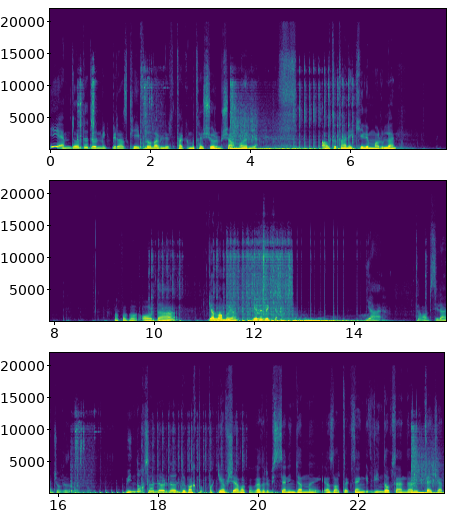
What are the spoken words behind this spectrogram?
İyi M4'e dönmek biraz keyifli olabilir. Takımı taşıyorum şu an var ya. 6 tane killim var ulan. Bak bak bak orada. Gel lan buraya. Geri. Ya tamam silahın çok hızlı. Win 94 öldü. Bak bak bak yavşağa bak. O kadar biz senin canını azalttık. Sen git Win 94'ü tek at.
